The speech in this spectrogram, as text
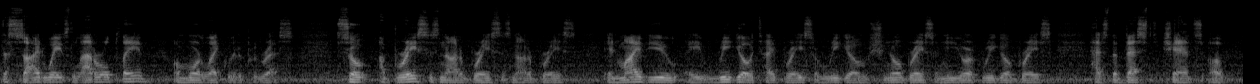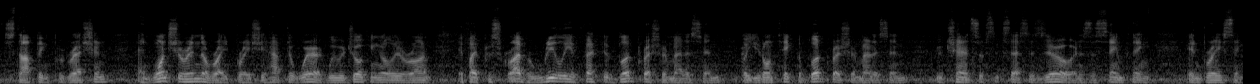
the sideways lateral plane are more likely to progress. So a brace is not a brace is not a brace. In my view, a Rigo type brace, a Rigo Cheneau brace, a New York Rigo brace has the best chance of stopping progression. And once you're in the right brace, you have to wear it. We were joking earlier on, if I prescribe a really effective blood pressure medicine, but you don't take the blood pressure medicine, your chance of success is zero. And it's the same thing in bracing.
